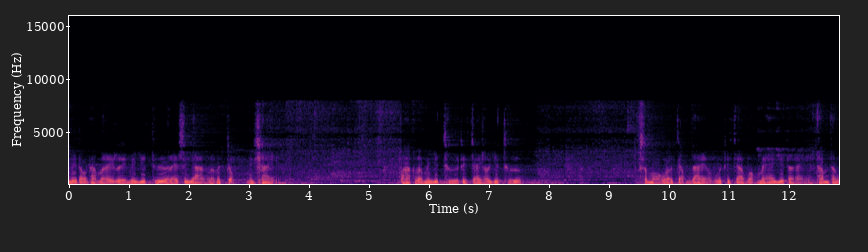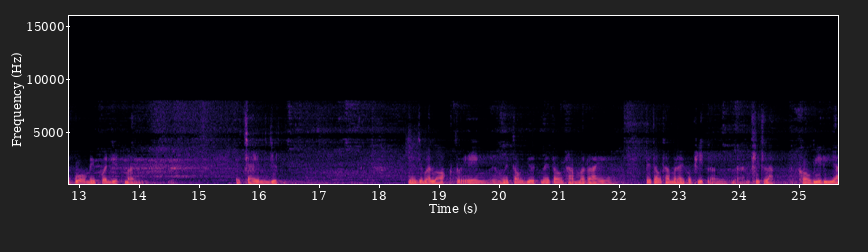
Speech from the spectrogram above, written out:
ไม่ต้องทำอะไรเลย ไม่ยึดถืออะไรสักอย่างแล้วก็จบไม่ใช่ ปากเราไม่ยึดถือแต่ใจเรายึดถือ สมองเราจำได้พระพุทธเจ้าบอกไม่ให้ยึดอะไรทำทั้งปวงไม่ควรยึดมั่นใจมันยึดงั้นจะมาหลอกตัวเอง ไม่ต้องยึดไม่ต้องทำอะไร ไม่ต้องทำอะไรก็ผิดแล้วผิดหลักของวิริยะ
